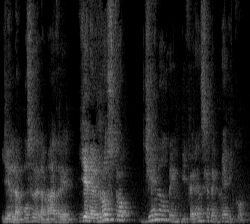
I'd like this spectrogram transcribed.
y en la pose de la madre y en el rostro lleno de indiferencia del médico.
